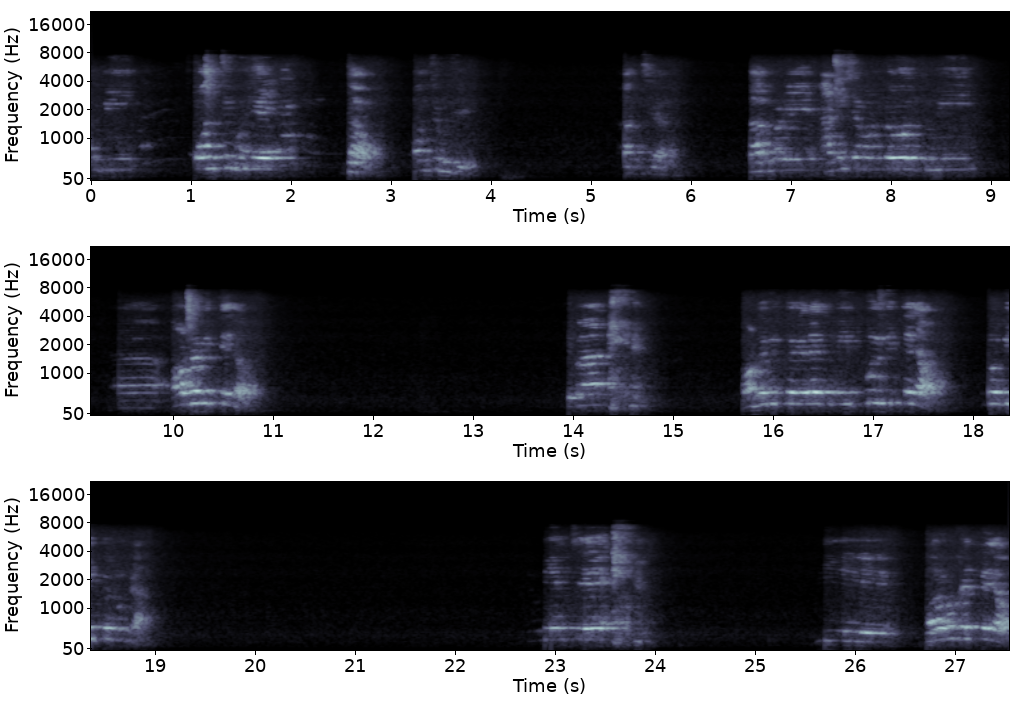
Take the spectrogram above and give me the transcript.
তুমি পঞ্চভুজে যাও, পঞ্চভুজে। আচ্ছা তারপরে আনিশা মন্ডল তুমি অর্ধবৃত্তে যাও। এবার অর্ধবৃত্তে গেলে তুমি ফুল বৃত্তে যাও পুরবৃত্ত কোনটা তুমি হচ্ছে বর্গক্ষেত্রে যাও।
